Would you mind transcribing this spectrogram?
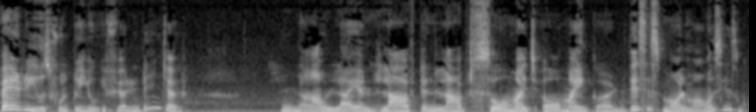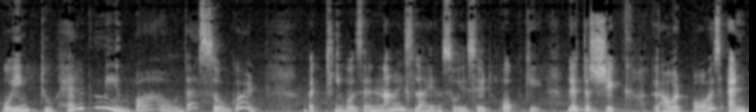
very useful to you if you are in danger. Now Lion laughed and laughed so much. Oh my god, this small mouse is going to help me. Wow, that's so good. But he was a nice lion, so he said, Okay, let us shake our paws and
